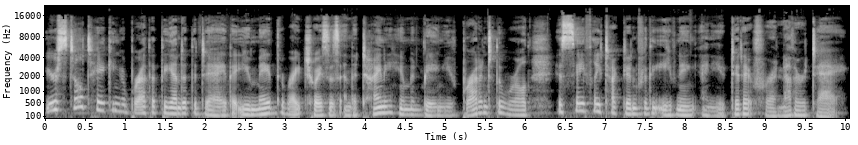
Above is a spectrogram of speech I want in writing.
You're still taking a breath at the end of the day that you made the right choices and the tiny human being you've brought into the world is safely tucked in for the evening and you did it for another day.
